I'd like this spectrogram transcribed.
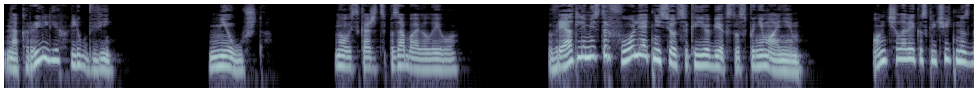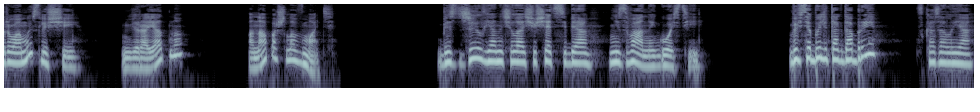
на крыльях любви. Неужто? Новость, кажется, позабавила его. Вряд ли мистер Фолли отнесется к ее бегству с пониманием. Он человек исключительно здравомыслящий. Вероятно, она пошла в мать. Без Джилл я начала ощущать себя незваной гостьей. «Вы все были так добры», — сказала я,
